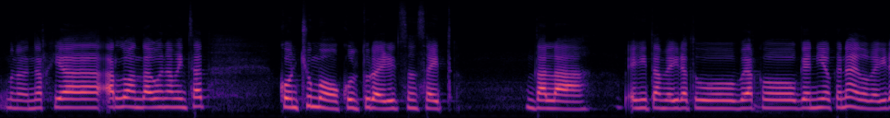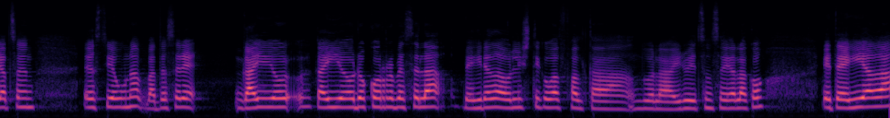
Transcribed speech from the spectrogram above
bueno, energia arloan dagoena behintzat, kontsumo kultura iruditzen zait dala egiten begiratu beharko geniokena edo begiratzen ez dieguna, batez ere gai, gai orokorre bezala begirada holistiko bat falta duela iruditzen zaialako, eta egia da,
